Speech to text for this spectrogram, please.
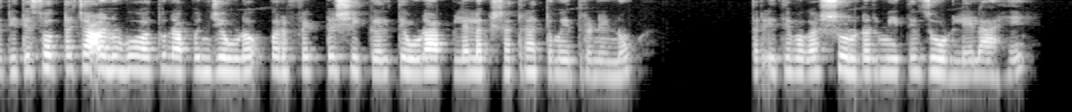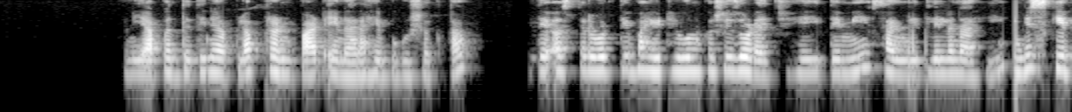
तर इथे स्वतःच्या अनुभवातून आपण जेवढं परफेक्ट शिकेल तेवढं आपल्या लक्षात राहतं मैत्रिणींनो. तर इथे बघा शोल्डर मी इथे जोडलेला आहे. आणि या पद्धतीने आपला फ्रंट पार्ट येणार आहे बघू शकता. ते अस्तरवरती बाही ठेवून कशी जोडायची हे इथे मी सांगितलेलं नाही. मी स्किप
